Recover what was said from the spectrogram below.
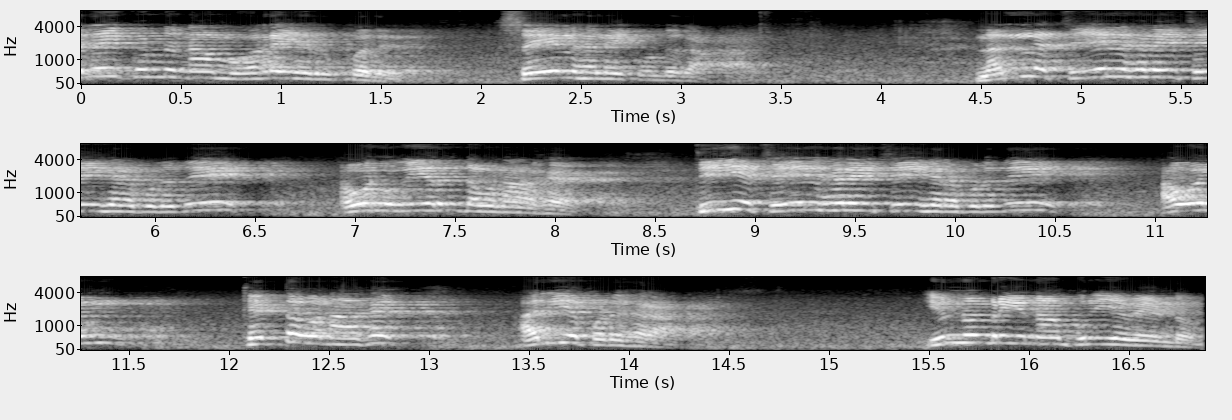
எதை கொண்டு நாம் வரையறுப்பது? செயல்களை கொண்டுதான். நல்ல செயல்களை செய்கிற பொழுது அவன் உயர்ந்தவனாக. தீய செயல்களை செய்கிற பொழுது அவன் கெட்டவனாக அறியப்படுகிறான். இன்னொன்றையும் நாம் புரிய வேண்டும்.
